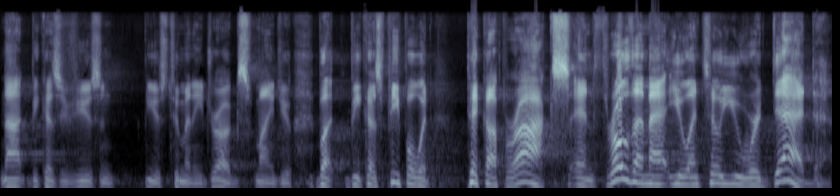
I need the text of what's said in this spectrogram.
Not because you've used, used too many drugs, mind you, but because people would pick up rocks and throw them at you until you were dead.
